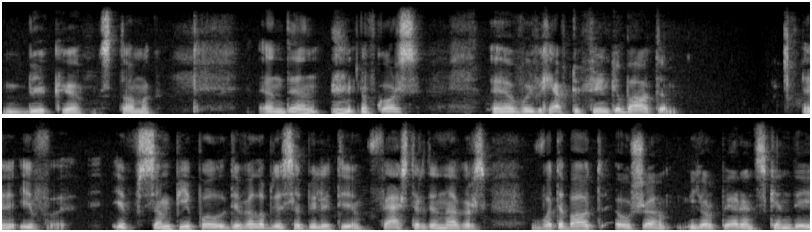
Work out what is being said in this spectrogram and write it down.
big uh, stomach. And then, of course, uh, we have to think about um, uh, if if some people develop this ability faster than others. What about Ausra? Your parents can they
